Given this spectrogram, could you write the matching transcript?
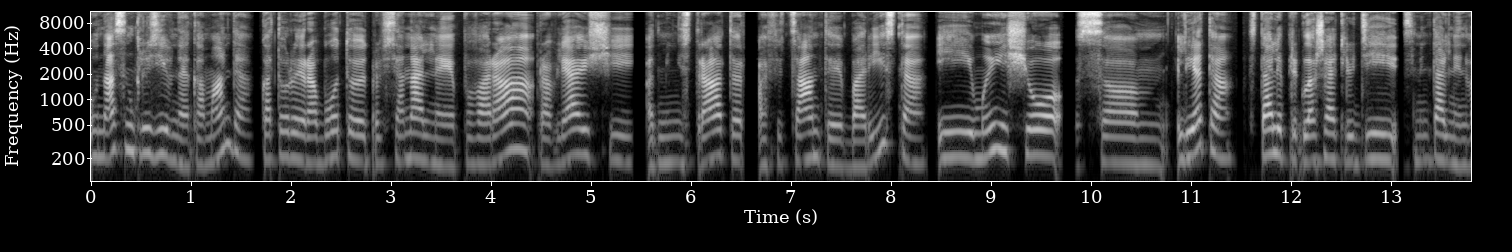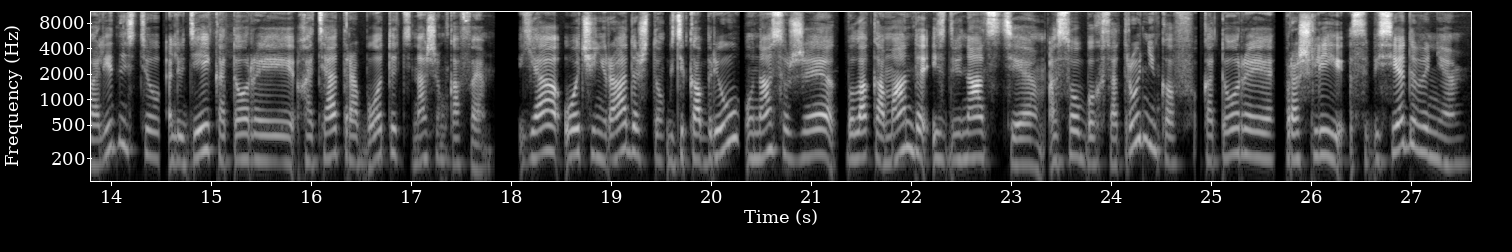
У нас инклюзивная команда, в которой работают профессиональные повара, управляющий, администратор, официанты, бариста. И мы еще с лета стали приглашать людей с ментальной инвалидностью, людей, которые хотят работать в нашем кафе. Я очень рада, что к декабрю у нас уже была команда из 12 особых сотрудников, которые прошли собеседование.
